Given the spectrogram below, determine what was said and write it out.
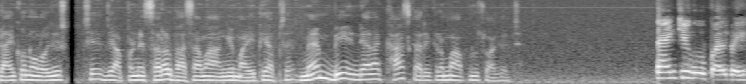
ગાયકોનોલોજીસ્ટ છે જે આપણને સરળ ભાષામાં અંગે માહિતી આપશે. મેમ બી ઇન્ડિયાના ખાસ કાર્યક્રમમાં આપનું સ્વાગત છે. થેન્ક યુ ગોપાલભાઈ.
